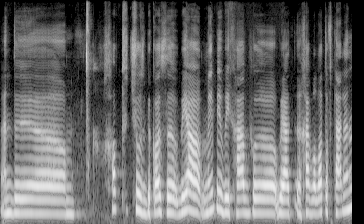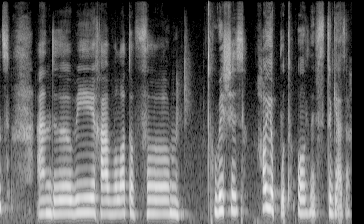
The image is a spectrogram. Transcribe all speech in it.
And uh, how to choose because uh, we are maybe we have uh, we are, have a lot of talents and uh, we have a lot of um, wishes how you put all this together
